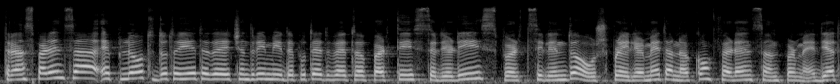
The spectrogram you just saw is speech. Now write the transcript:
Transparenca e plotë do të jetë edhe qëndrimi i deputetëve të Partisë së Lirisë, për të cilindo u shpreh Ilir Meta në konferencën për mediat.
